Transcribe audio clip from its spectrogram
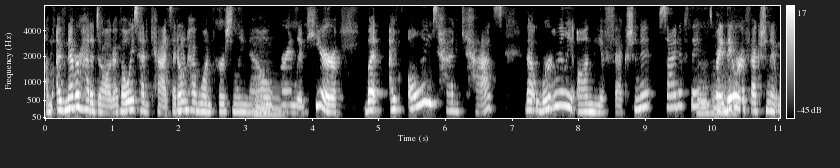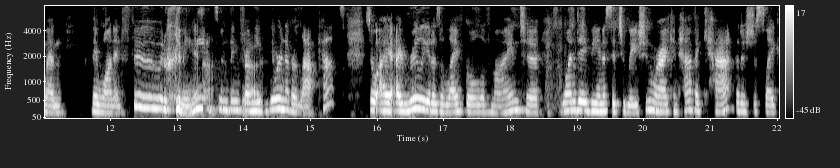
um, I've never had a dog. I've always had cats. I don't have one personally now Mm. where I live here, but I've always had cats that weren't really on the affectionate side of things, right? They Mhm. were affectionate when they wanted food or they Yeah, needed something from yeah. you. They were never lap cats. So I, I really, it is a life goal of mine to one day be in a situation where I can have a cat that is just like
